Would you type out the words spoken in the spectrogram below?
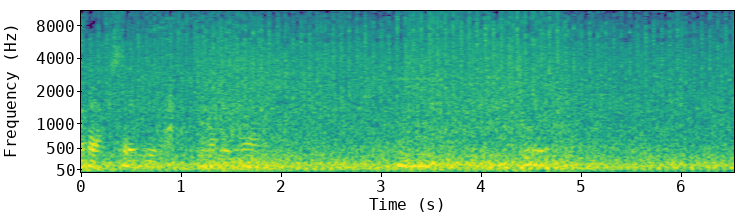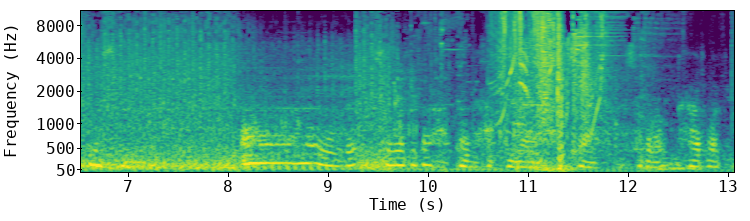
I don't absolutely Oh, no, but so what did that happen? happen there? Right, let's have a look. How do I get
